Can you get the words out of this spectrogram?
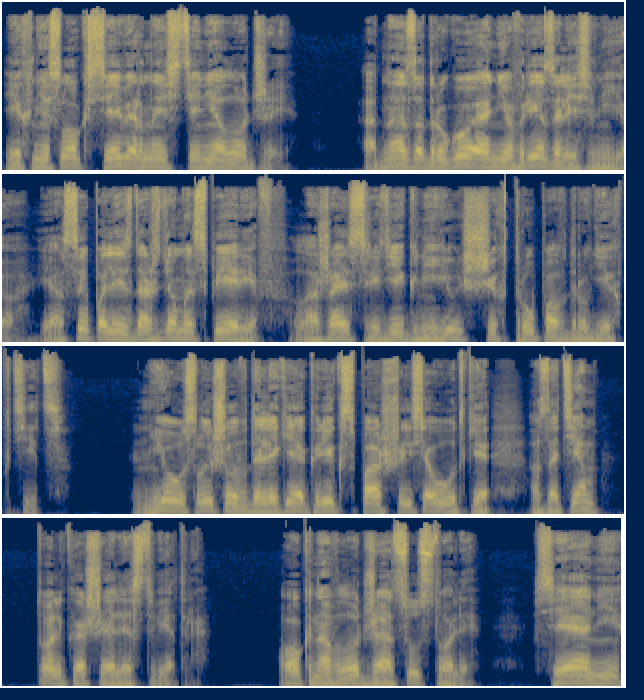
их несло к северной стене лоджии. Одна за другой они врезались в нее и осыпались дождем из перьев, ложась среди гниющих трупов других птиц. Нью услышал вдалеке крик спасшейся утки, а затем только шелест ветра. Окна в лодже отсутствовали. Все они,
